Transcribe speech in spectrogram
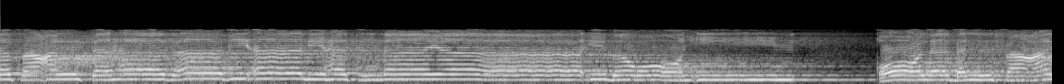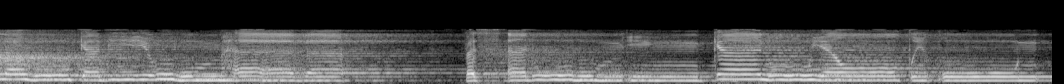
فعلت هذا بآلهتنا يا إبراهيم. قال بل فعله كبيرهم هذا. فاسألوهم إن كانوا ينطقون.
